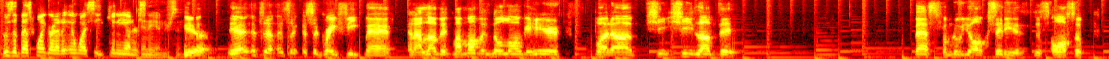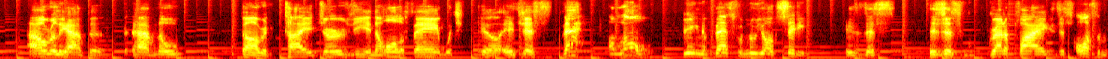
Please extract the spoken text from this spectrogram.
who's the best point guard out of NYC? Kenny Anderson. Kenny Anderson. Yeah, yeah, it's a it's a it's a great feat, man, and I love it. My mother's no longer here, but uh, she she loved it. Best from New York City is just awesome. I don't really have to have no uh, retired jersey in the Hall of Fame, which you know it's just that alone being the best from New York City is just is just gratifying. It's just awesome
